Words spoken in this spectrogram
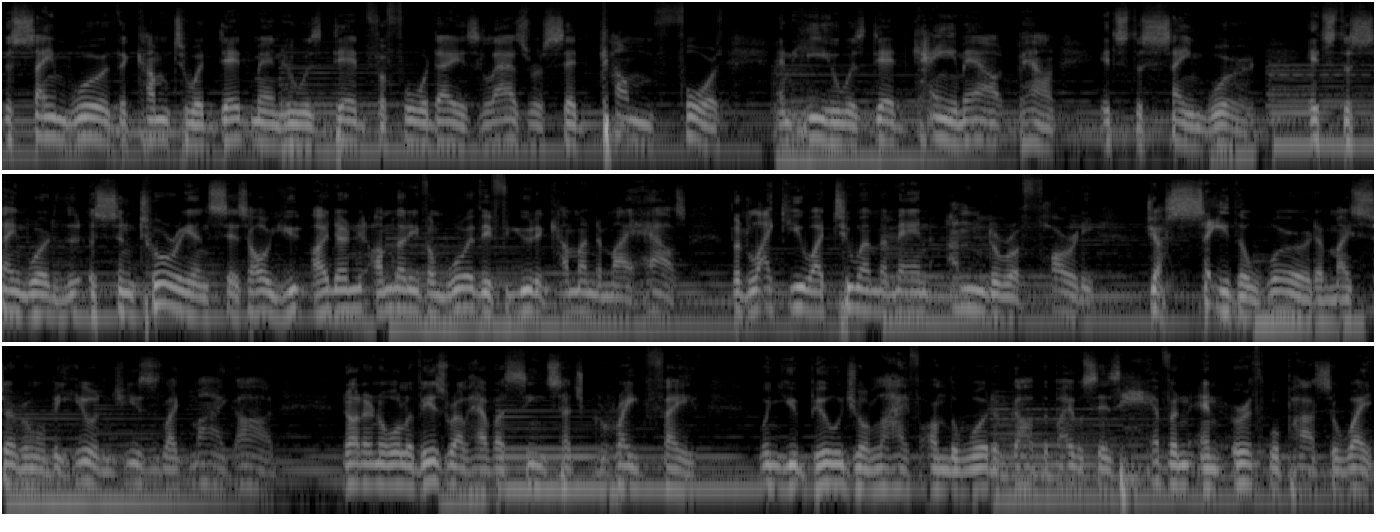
The same word that come to a dead man who was dead for four days. Lazarus said, Come forth, and he who was dead came out bound. It's the same word. It's the same word. The centurion says, Oh, you I don't I'm not even worthy for you to come under my house. But like you, I too am a man under authority. Just say the word, and my servant will be healed. And Jesus is like, My God, not in all of Israel have I seen such great faith. When you build your life on the word of God, the Bible says, Heaven and earth will pass away,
